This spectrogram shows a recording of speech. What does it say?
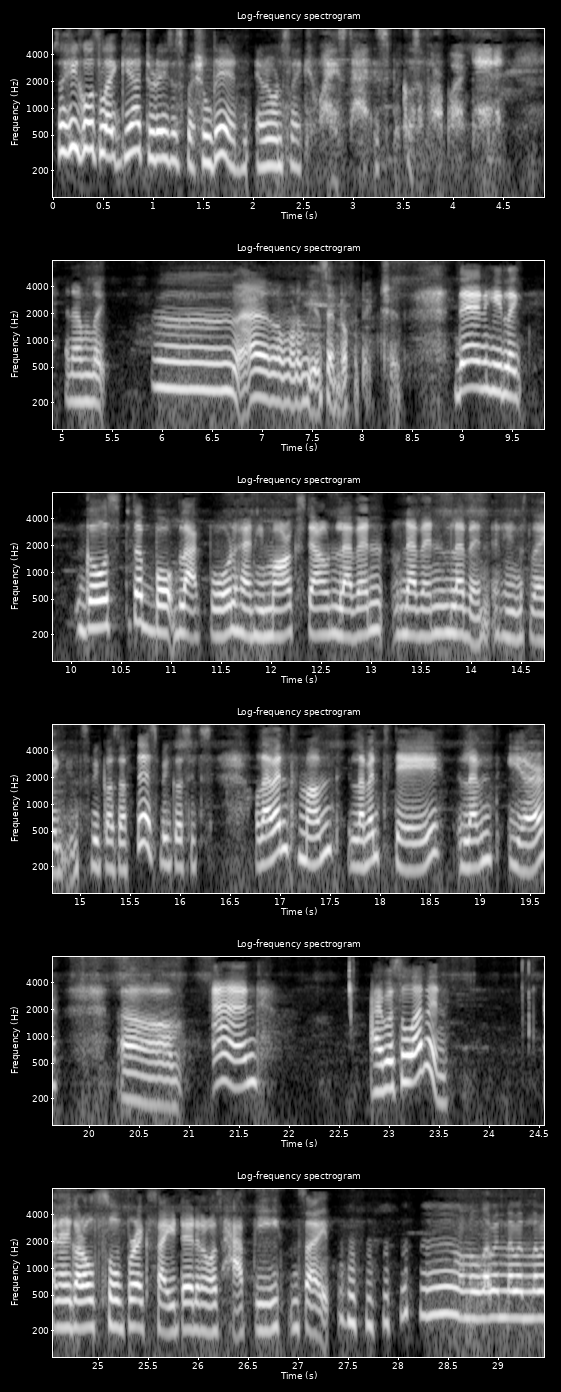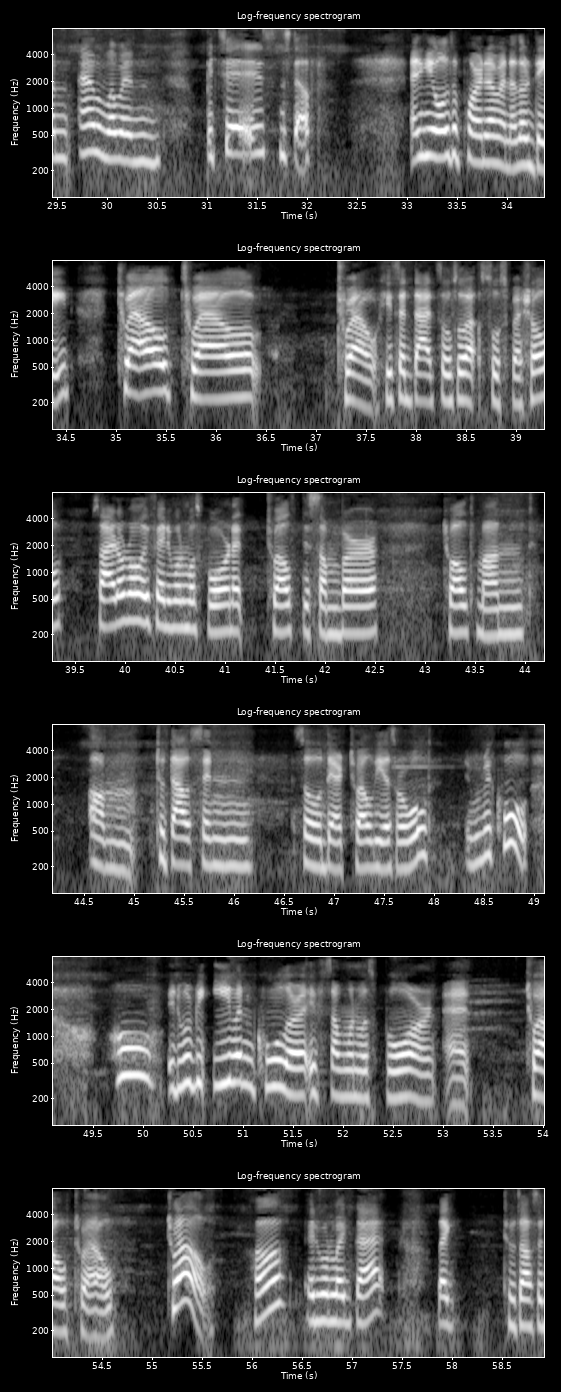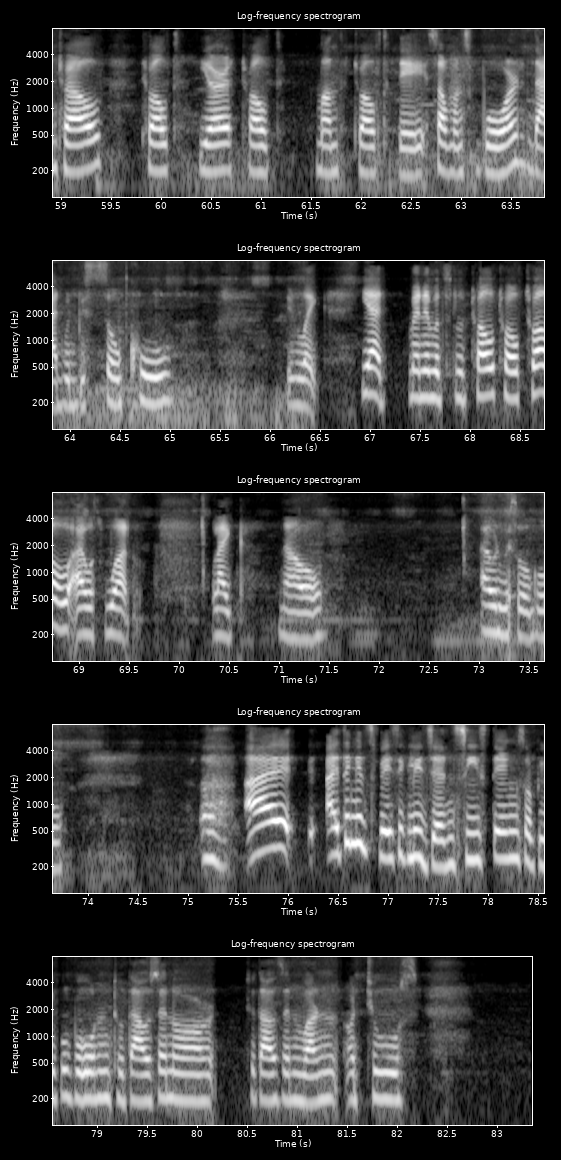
So he goes like, "Yeah, today is a special day," and everyone's like, "Why is that? It's because of our birthday." And I'm like, mm, "I don't want to be a center of attention." Then he like goes to the bo- blackboard and he marks down 11 11 11 and he's like it's because of this because it's 11th month 11th day 11th year um, and i was 11 and i got all super excited and i was happy inside. I'm 11 11 11 and 11 bitches and stuff. And he also pointed out another date 12 12 12 he said that's also so special so I don't know if anyone was born at 12th December, 12th month, um, 2000. So they're 12 years old. It would be cool. Oh, it would be even cooler if someone was born at 12, 12, 12. Huh? Anyone like that? Like 2012, 12th year, 12th month, 12th day, someone's born. That would be so cool. You're like, yeah, my name was 12, 12, 12. I was one like now I would be so. Uh, I I think it's basically Gen Z's things or people born in 2000 or 2001 or 2.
